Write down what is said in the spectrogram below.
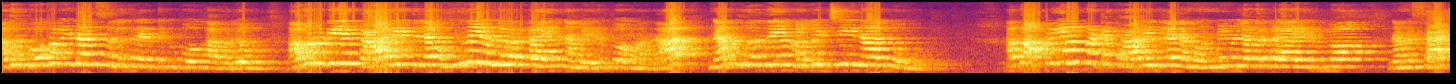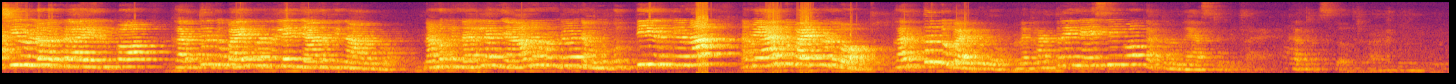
அவர் போக வேண்டாம் சொல்லுகிற இடத்துக்கு போகாமலும் அவருடைய காரியத்துல உண்மை உள்ளவர்களாயும் நம்ம இருப்போமானால் நம் ஹிருதயம் மகிழ்ச்சியினால் போகும். அப்ப அப்படியாப்பட்ட காரியத்துல நம்ம உண்மை உள்ளவர்களா இருப்போம்? நம்ம சாட்சி உள்ளவர்களா இருப்போம்? கருத்துக்கு பயப்படுறதுலே ஞானத்தின் ஆரம்பம். நமக்கு நல்ல nasty. to the stuff.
